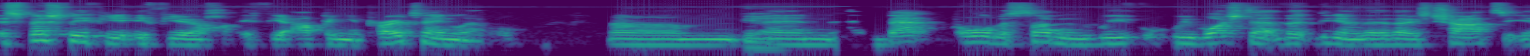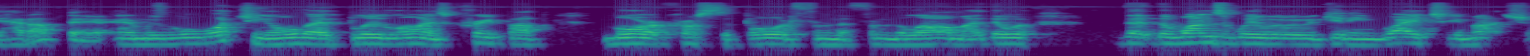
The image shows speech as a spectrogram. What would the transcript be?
especially if you if you're if you're upping your protein level. Um, yeah. And that all of a sudden, we we watched that, that you know those charts that you had up there, and we were watching all those blue lines creep up more across the board from the from the lower. There were the, the ones where we were getting way too much,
